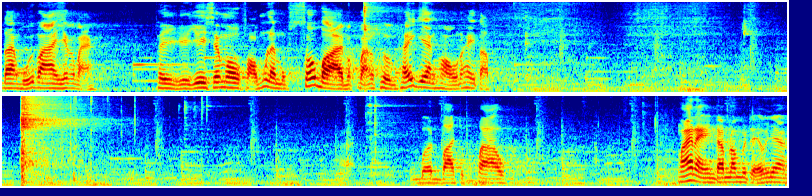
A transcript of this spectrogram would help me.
Đang buổi vai nha các bạn. Thì Duy sẽ mô phỏng lại một số bài mà các bạn thường thấy giang hồ nó hay tập. Bên 30 bao Máy này 150 triệu nha.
